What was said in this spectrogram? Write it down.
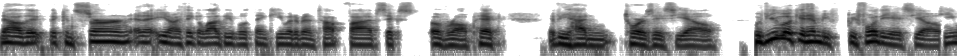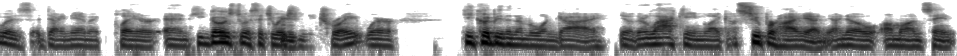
Now the the concern, and you know, I think a lot of people think he would have been a top five, six overall pick if he hadn't tore his ACL. If you look at him be- before the ACL, he was a dynamic player, and he goes to a situation in Detroit where he could be the number one guy. You know, they're lacking like a super high end. I know Amon Saint,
